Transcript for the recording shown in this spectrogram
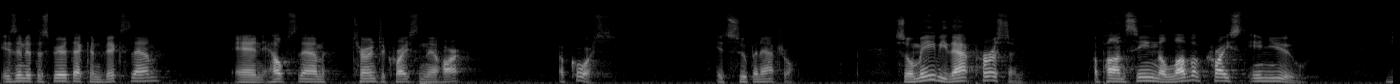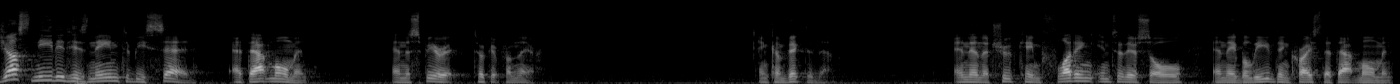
Isn't it the Spirit that convicts them and helps them turn to Christ in their heart? Of course. It's supernatural. So maybe that person, upon seeing the love of Christ in you, just needed his name to be said at that moment, and the Spirit took it from there and convicted them. And then the truth came flooding into their soul, and they believed in Christ at that moment,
